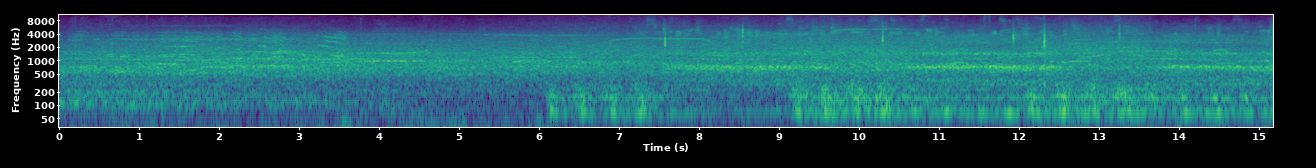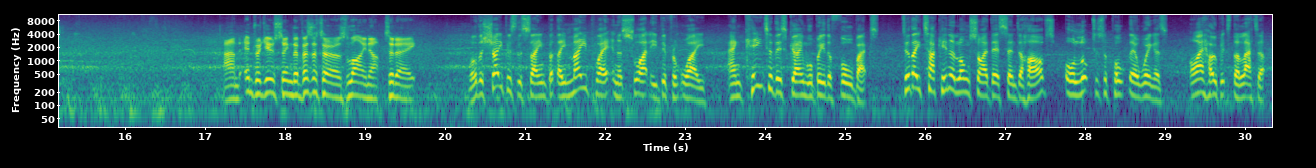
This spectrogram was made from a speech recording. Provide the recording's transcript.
And introducing the visitors lineup today. Well, the shape is the same, but they may play it in a slightly different way. And key to this game will be the fullbacks. Do they tuck in alongside their centre halves or look to support their wingers? I hope it's the latter.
